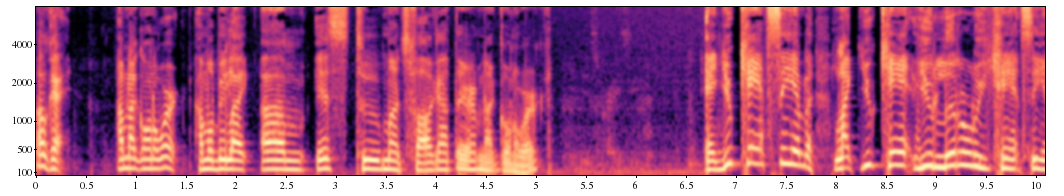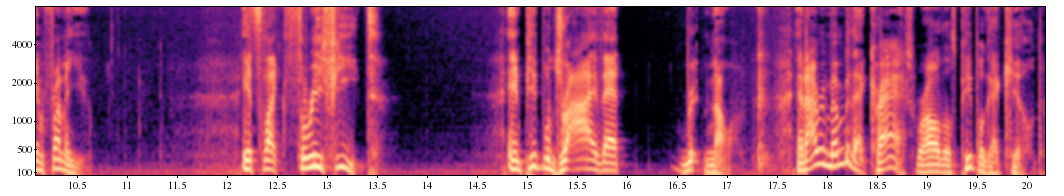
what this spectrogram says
Okay. I'm not going to work. I'm going to be like, um, it's too much fog out there. I'm not going to work. And you can't see him like you can't you literally can't see in front of you. It's like three feet. And people drive at no. And I remember that crash where all those people got killed.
